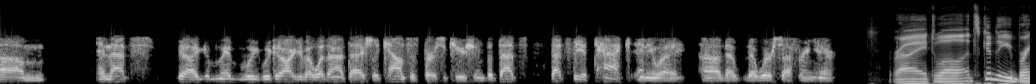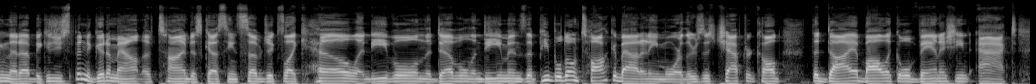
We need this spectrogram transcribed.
um, and that's you know, we, we could argue about whether or not that actually counts as persecution, but that's that's the attack anyway uh, that that we're suffering here. Right. Well, it's good that you bring that up because you spend a good amount of time discussing subjects like hell and evil and the devil and demons that people don't talk about anymore. There's this chapter called The Diabolical Vanishing Act.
